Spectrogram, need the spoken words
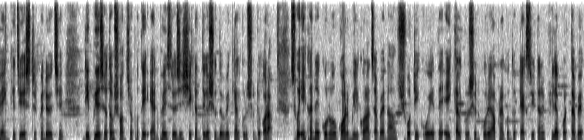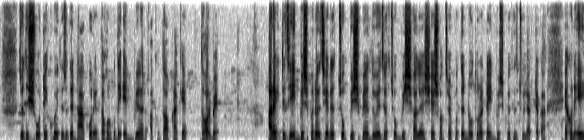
ব্যাংকের যে স্টেটমেন্ট রয়েছে ডিপিএস অথবা সঞ্চয়পত্রে অ্যাডভাইস রয়েছে, সেখান থেকে সুন্দরভাবে ক্যালকুলেশনটা করা। সো এখানে কোনো গরমিল করা যাবে না। সঠিক ওয়েতে এই ক্যালকুলেশন করে আপনার কিন্তু ট্যাক্স রিটার্ন ফিল আপ করতে হবে। যদি সঠিক ওয়েতে যদি না করেন, তখন কিন্তু এনবিআর কিন্তু আপনাকে ধরবে। আরেকটি যে ইনভেস্টমেন্ট রয়েছে, এটা চব্বিশ মে দু হাজার চব্বিশ সালে সে সঞ্চয়পত্রের নতুন একটা ইনভেস্ট করেছে দু লাখ টাকা। এখন এই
